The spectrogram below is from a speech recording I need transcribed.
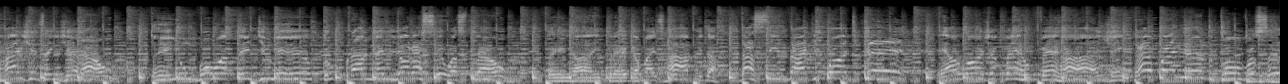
ferragens em geral. Tem um bom atendimento pra melhorar seu astral. Tem a entrega mais rápida da cidade, pode crer. É a loja Ferro Ferragem trabalhando com você.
